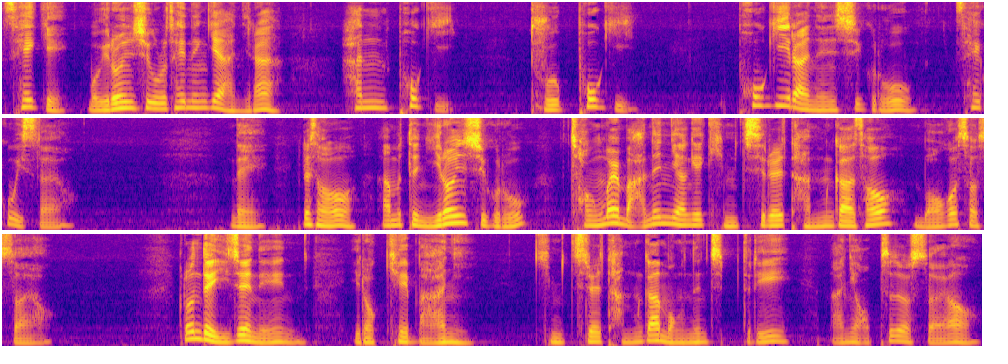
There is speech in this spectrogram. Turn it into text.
세 개, 뭐 이런 식으로 세는 게 아니라 한 포기, 두 포기, 포기라는 식으로 세고 있어요. 네. 그래서 아무튼 이런 식으로 정말 많은 양의 김치를 담가서 먹었었어요. 그런데 이제는 이렇게 많이 김치를 담가 먹는 집들이 많이 없어졌어요.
